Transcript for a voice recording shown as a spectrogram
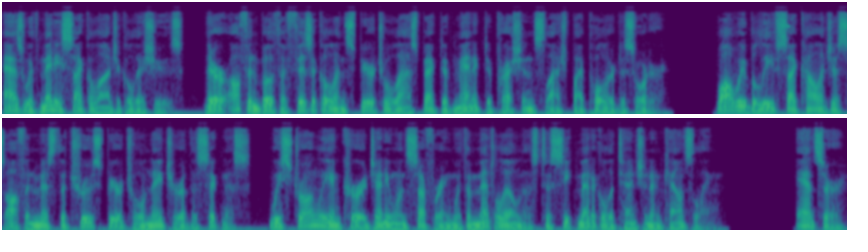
as with many psychological issues, there are often both a physical and spiritual aspect of manic depression slash bipolar disorder. While we believe psychologists often miss the true spiritual nature of the sickness, we strongly encourage anyone suffering with a mental illness to seek medical attention and counseling. Answer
